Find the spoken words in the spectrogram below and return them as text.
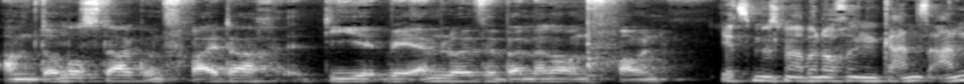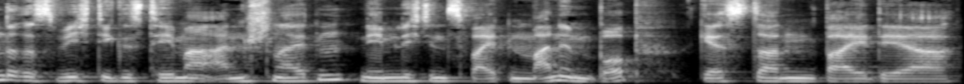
Am Donnerstag und Freitag die WM-Läufe bei Männern und Frauen. Jetzt müssen wir aber noch ein ganz anderes wichtiges Thema anschneiden, nämlich den zweiten Mann im Bob. Gestern bei der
